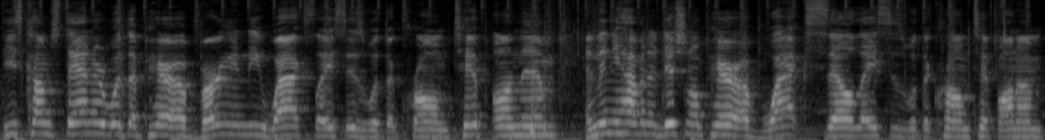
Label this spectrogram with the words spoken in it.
these come standard with a pair of burgundy wax laces with a chrome tip on them and then you have an additional pair of wax cell laces with the chrome tip on them.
